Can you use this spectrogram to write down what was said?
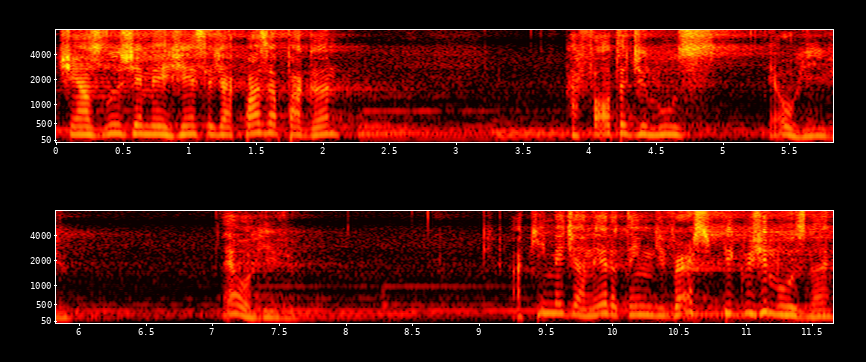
Tinha as luzes de emergência já quase apagando. A falta de luz é horrível. É horrível. Aqui em Medianeira tem diversos picos de luz, né?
